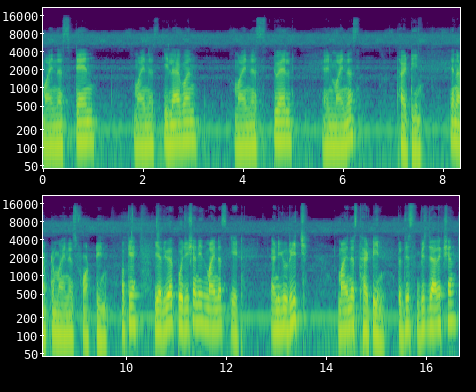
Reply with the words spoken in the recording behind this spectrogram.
minus 10 minus 11 minus 12 and minus 13 then after minus 14 okay? Here your position is minus 8 and you reach minus 13 so this which direction?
